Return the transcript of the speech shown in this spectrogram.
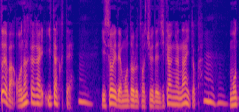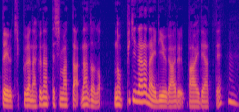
例えばお腹が痛くて、うん。急いで戻る途中で時間がないとか、うんうん。持っている切符がなくなってしまったなどの、のっぴきならない理由がある場合であって、うん。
